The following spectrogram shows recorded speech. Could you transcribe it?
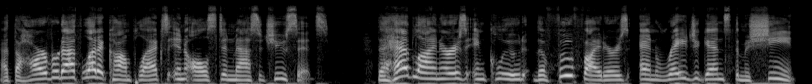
at the Harvard Athletic Complex in Allston, Massachusetts. The headliners include the Foo Fighters and Rage Against the Machine.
